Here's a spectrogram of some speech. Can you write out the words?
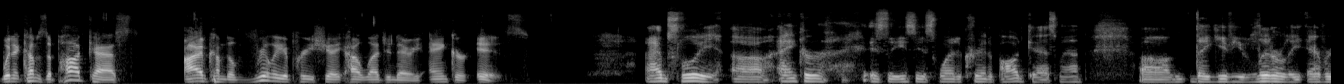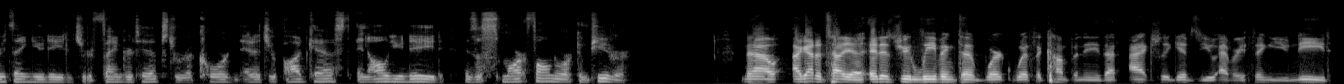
When it comes to podcasts, I've come to really appreciate how legendary Anchor is. Absolutely. Uh, Anchor is the easiest way to create a podcast, man. Um, they give you literally everything you need at your fingertips to record and edit your podcast, and all you need is a smartphone or a computer. Now, I got to tell you, it is relieving to work with a company that actually gives you everything you need.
